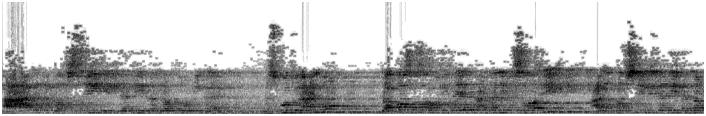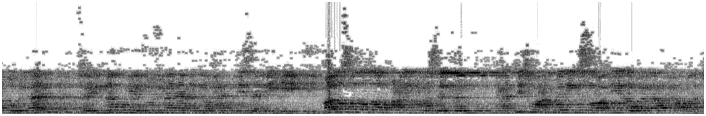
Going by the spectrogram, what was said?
على التفصيل الذي ذكرته الآن. مسكوت عنه كقصص أو حكايات عن بني إسرائيل على التفصيل الذي ذكرته الآن فإنه يجوز لنا أن نحدث به. قال صلى الله عليه وسلم حدثوا عن بني إسرائيل ولا حرج.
